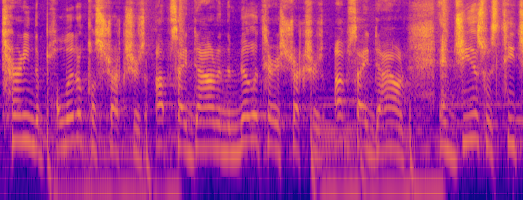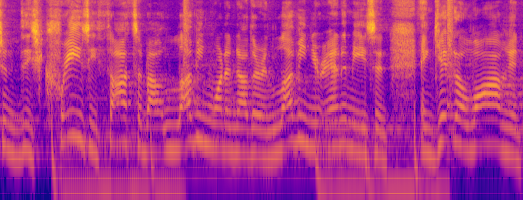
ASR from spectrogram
turning the political structures upside down and the military structures upside down. And Jesus was teaching these crazy thoughts about loving one another and loving your enemies and, and getting along and,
